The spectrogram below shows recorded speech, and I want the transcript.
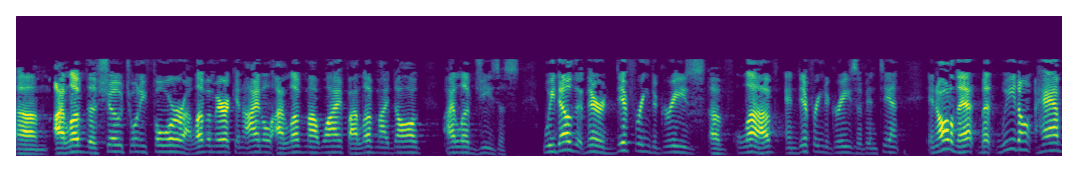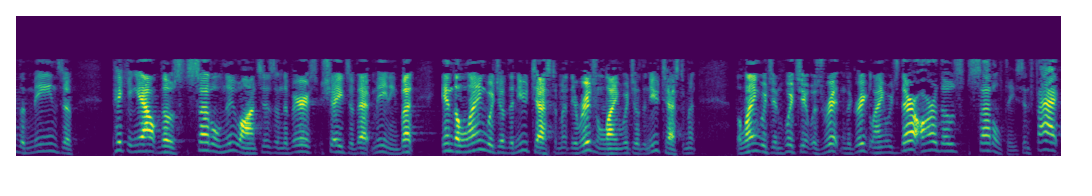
Um, I love the show 24. I love American Idol. I love my wife. I love my dog. I love Jesus. We know that there are differing degrees of love and differing degrees of intent in all of that, but we don't have the means of picking out those subtle nuances and the various shades of that meaning. But in the language of the New Testament, the original language of the New Testament, the language in which it was written, the Greek language, there are those subtleties. In fact,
